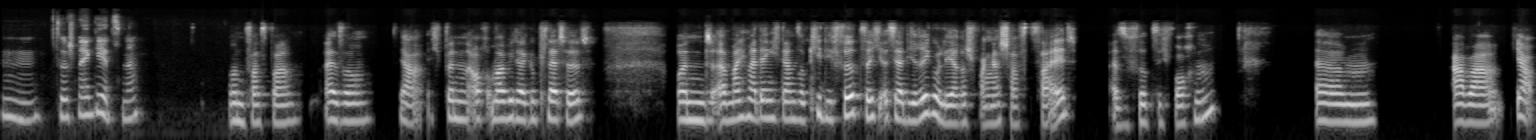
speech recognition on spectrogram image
Hm, so schnell geht's, ne? Unfassbar. Also, ja, ich bin auch immer wieder geplättet. Und äh, manchmal denke ich dann so, okay, die 40 ist ja die reguläre Schwangerschaftszeit, also 40 Wochen. Ähm, aber ja,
